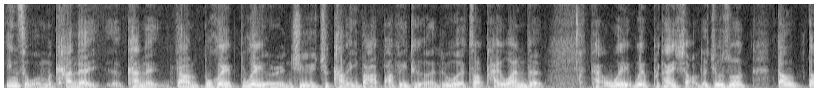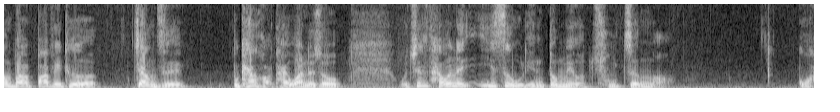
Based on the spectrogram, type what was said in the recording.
因此，我们看的看的当然不会不会有人去去抗议巴巴菲特。如果照台湾的，台湾我也我也不太晓得，就是说当当巴巴菲特这样子不看好台湾的时候，我觉得台湾的一四五零都没有出征哦，怪，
